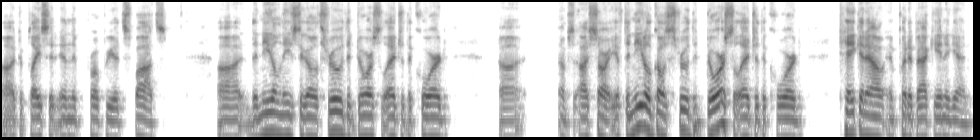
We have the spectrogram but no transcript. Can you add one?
uh, to place it in the appropriate spots. Uh, The needle needs to go through the dorsal edge of the cord. Uh, I'm, s- uh, sorry, if the needle goes through the dorsal edge of the cord, take it out and put it back in again.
